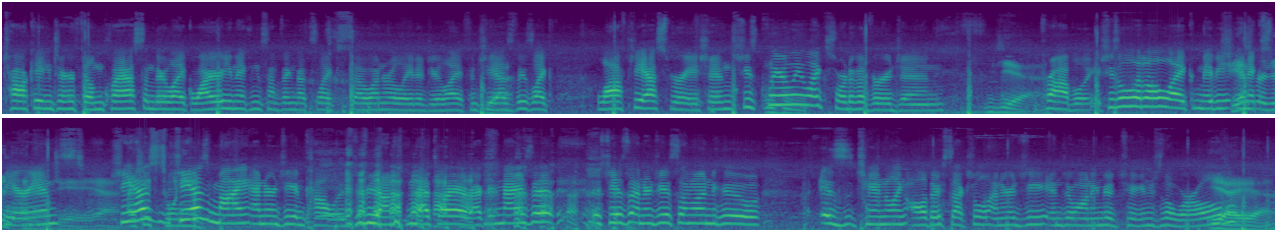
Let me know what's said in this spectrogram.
talking to her film class and they're like, "Why are you making something that's like so unrelated to your life?" And she Yeah. has these like lofty aspirations. She's clearly like sort of a virgin. Yeah. Probably. She's a little like maybe She inexperienced. energy, yeah. She And has she has my energy in college, to be honest, and that's why I recognize it. Is she has the energy of someone who is channeling all their sexual energy into wanting to change the world. Yeah, yeah.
